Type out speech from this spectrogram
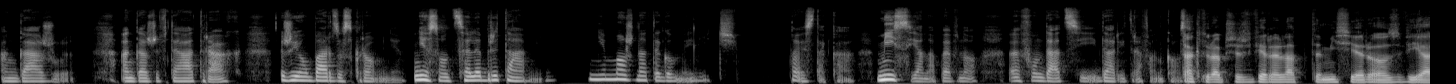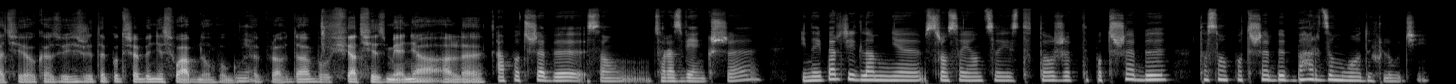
angażu, angaży w teatrach, żyją bardzo skromnie. Nie są celebrytami. Nie można tego mylić. To jest taka misja na pewno e, Fundacji Darii Trafankowskiej. Ta, która przecież wiele lat tę misję rozwijacie, okazuje się, że te potrzeby nie słabną w ogóle, prawda? Bo świat się zmienia, ale A potrzeby są coraz większe i najbardziej dla mnie wstrząsające jest to, że te potrzeby to są potrzeby bardzo młodych ludzi.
